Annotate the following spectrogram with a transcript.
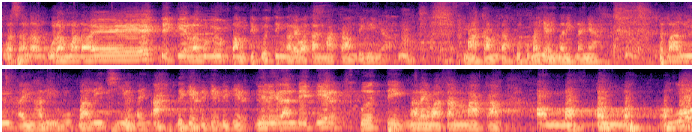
wasallam urang madaek. Dikir lamun lempang ti peuting ngalewatan makam dirinya. Hmm. makam dak duku mah aing balik nanya. Terbalik aing hali ibu balik sieun aing. Ah dikir dikir dikir. Giliran dikir peuting ngalewatan makam. Allah Allah Allah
